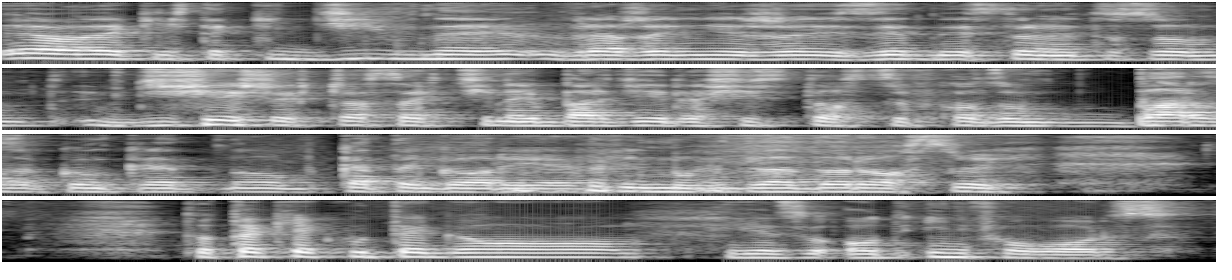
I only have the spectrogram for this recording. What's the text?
Ja mam jakieś takie dziwne wrażenie, że z jednej strony to są w dzisiejszych czasach ci najbardziej rasistowcy wchodzą w bardzo konkretną kategorię filmów dla dorosłych. To tak jak u tego, Jezu, od Infowars.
